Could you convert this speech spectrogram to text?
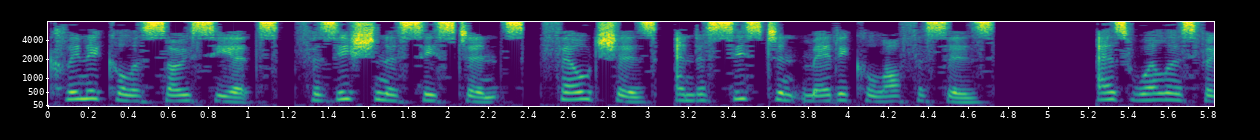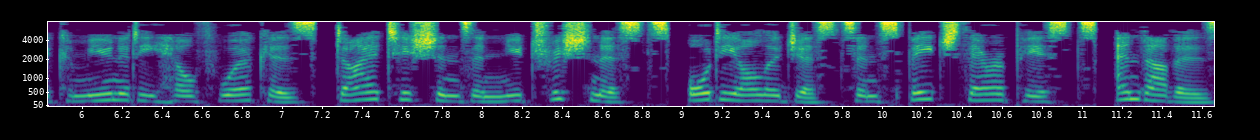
clinical associates, physician assistants, feldshers, and assistant medical officers, as well as for community health workers, dietitians and nutritionists, audiologists and speech therapists, and others.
